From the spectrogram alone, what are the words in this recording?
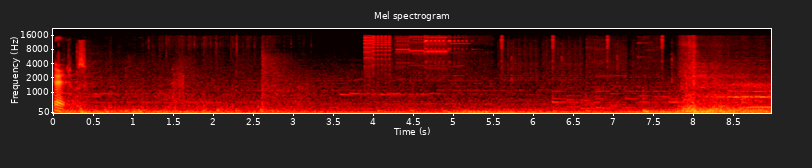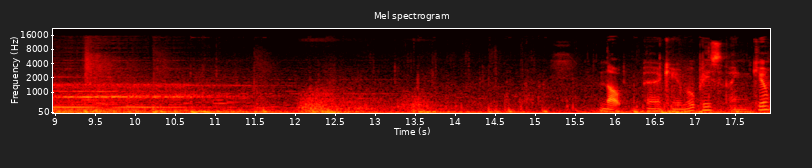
Here it was. Please? Thank you.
